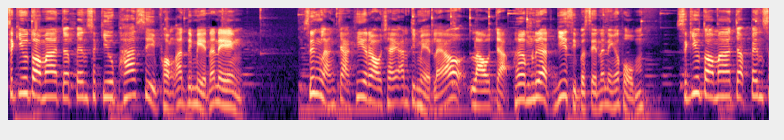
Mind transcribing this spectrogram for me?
สกิลต่อมาจะเป็นสกิลพาสซีฟของอันติเมตนั่นเอง ซึ่งหลังจากที่เราใช้อันติเมตแล้วเราจะเพิ่มเลือด 20%นั่นเองครับผม สกิลต่อมาจะเป็นส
